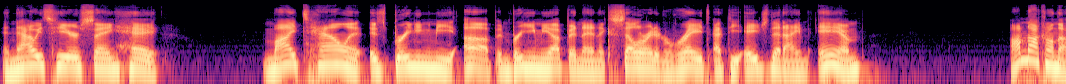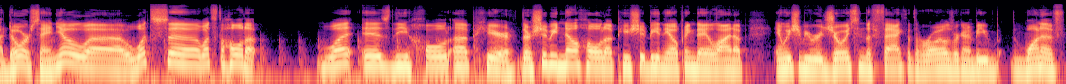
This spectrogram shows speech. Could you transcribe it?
and now he's here saying hey my talent is bringing me up and bringing me up in an accelerated rate at the age that i am i'm knocking on that door saying yo uh, what's uh, what's the holdup what is the hold up here? There should be no hold up. He should be in the opening day lineup, and we should be rejoicing the fact that the Royals are going to be one of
